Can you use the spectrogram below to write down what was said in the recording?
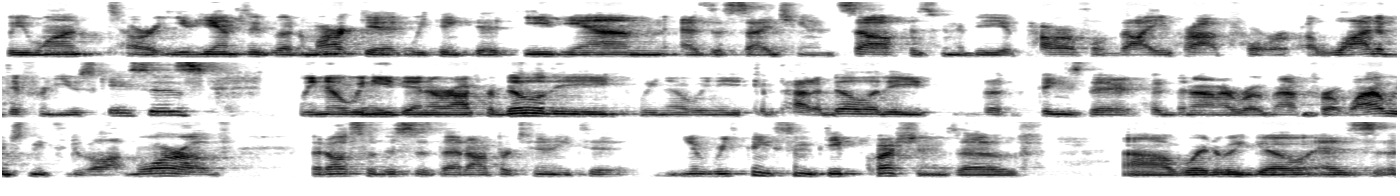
We want our evm to go to market. We think that evm as a side chain itself is going to be a powerful value prop for a lot of different use cases. We know we need interoperability. We know we need compatibility the things that have been on our roadmap for a while. We just need to do a lot more of. But also, this is that opportunity to you know rethink some deep questions of uh, where do we go as a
